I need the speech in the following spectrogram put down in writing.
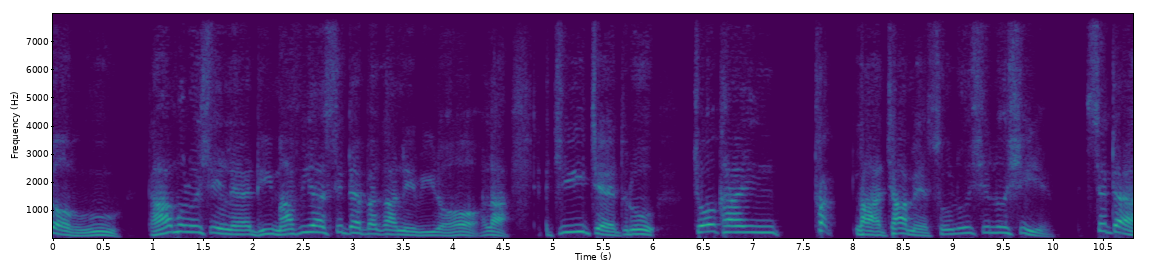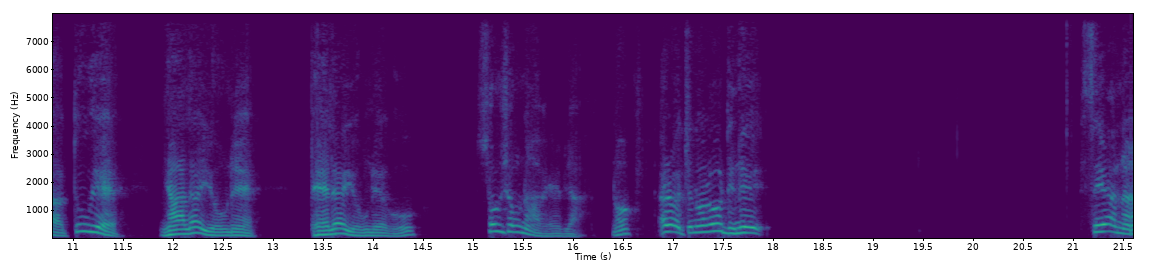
တော့ဘူးဒါမှမဟုတ်လို့ရှိရင်လေဒီမာဖီးယားစစ်တပ်ဘက်ကနေပြီးတော့ဟလာအကြီးအကျယ်သူတို့ကြောခိုင်းထွက်လာကြမယ်ဆိုလို့ရှိလို့ရှိရင်စစ်တပ်ကသူ့ရဲ့ညာလက်ယုံနဲ့ဘယ်လက်ယုံတွေကိုဆုံးရှုံးတာပဲဗျနော်အဲ့တော့ကျွန်တော်တို့ဒီနေ့ဆေးအနာ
